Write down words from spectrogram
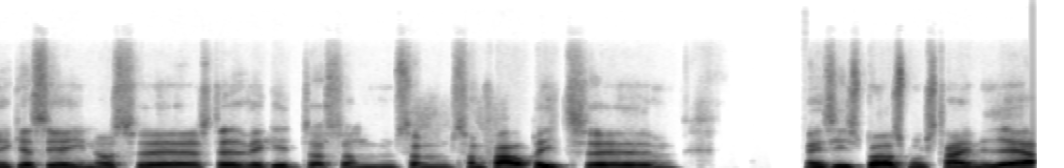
ikke? Jeg ser en også øh, stadigvæk Inter som, som, som favorit. Øh, man kan sige, spørgsmålstegnet er,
